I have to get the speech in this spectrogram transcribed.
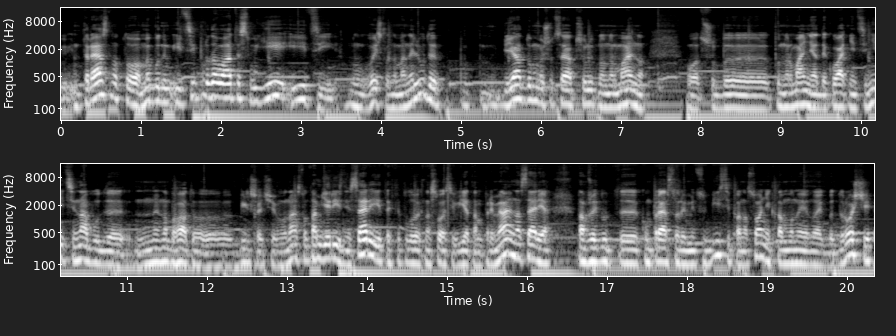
інтересно, то ми будемо і ці продавати свої, і ці. Ну, вийшли на мене люди. Я думаю, що це абсолютно нормально. От, щоб е, по нормальній, адекватній ціні ціна буде не набагато е, більша, ніж у нас. Ну, там є різні серії тих теплових насосів, є там преміальна серія, там вже йдуть е, компресори Mitsubishi, Panasonic, там вони ну, якби дорожчі.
